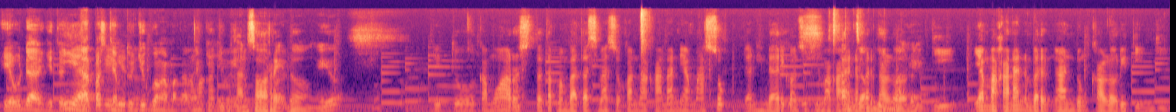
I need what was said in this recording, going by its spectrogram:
ya udah gitu. Iya, Ntar pas jam gitu. 7 gue gak makan Makan lagi. Makan Minum sore apa? dong. Yuk. Itu kamu harus tetap membatasi masukan makanan yang masuk dan hindari konsumsi makanan jam yang lima berkalori ya makanan yang mengandung kalori tinggi.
